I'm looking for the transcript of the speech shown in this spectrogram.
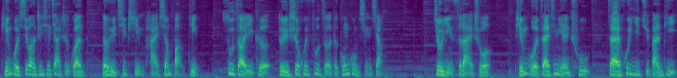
苹果希望这些价值观能与其品牌相绑定。塑造一个对社会负责的公共形象。就隐私来说，苹果在今年初在会议举办地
